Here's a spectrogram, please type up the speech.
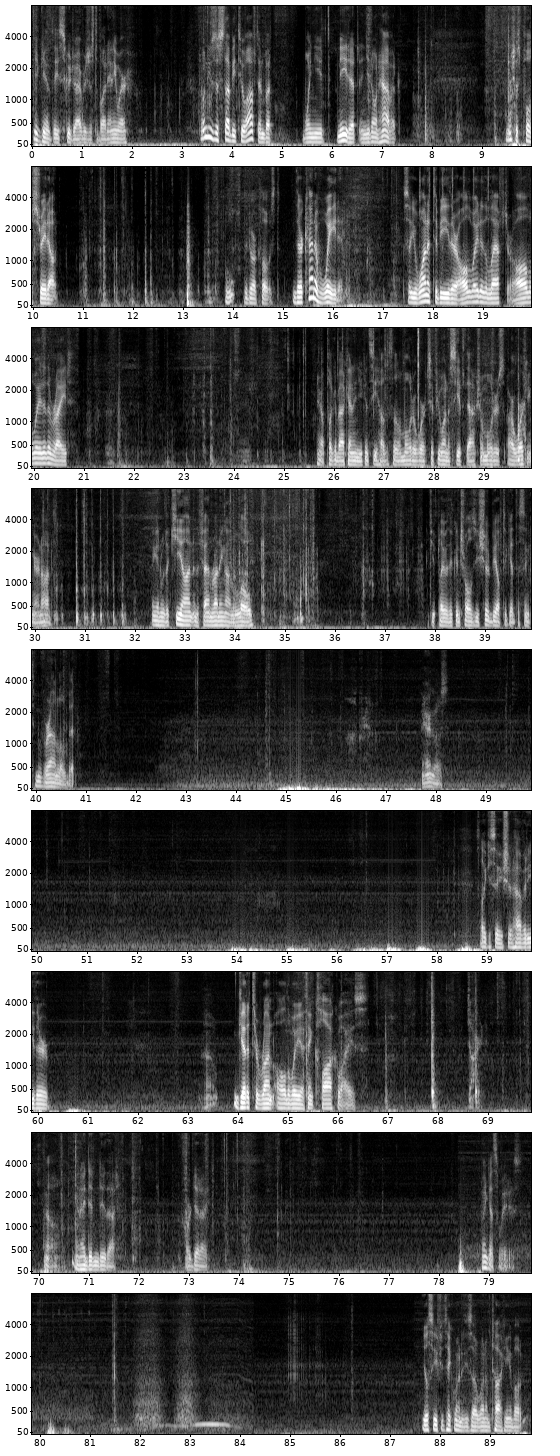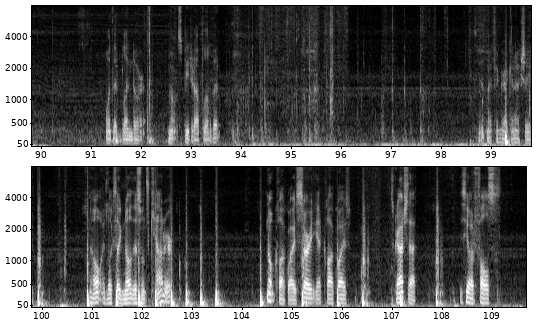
You can get these screwdrivers just about anywhere. Don't use the stubby too often, but when you need it and you don't have it, let's just pull straight out. Ooh, the door closed. They're kind of weighted. So you want it to be either all the way to the left or all the way to the right. Here, I'll plug it back in and you can see how this little motor works if you want to see if the actual motors are working or not. Again, with the key on and the fan running on low. If you play with the controls, you should be able to get this thing to move around a little bit. Like you say, you should have it either uh, get it to run all the way, I think, clockwise. Darn. No, and I didn't do that. Or did I? I think that's the way it is. You'll see if you take one of these out what I'm talking about with that blend door. No, speed it up a little bit. See with my finger I can actually No, it looks like no, this one's counter. No, clockwise. Sorry, yeah, clockwise. Scratch that. You see how it falls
